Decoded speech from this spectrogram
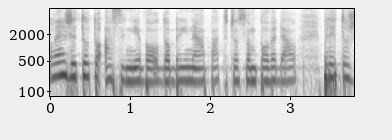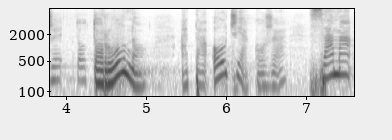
lenže toto asi nebol dobrý nápad, čo som povedal, pretože toto rúno a tá ovčia koža sama e,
